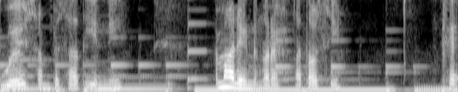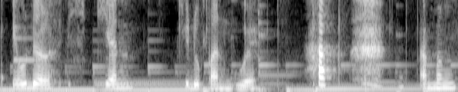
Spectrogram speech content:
gue sampai saat ini emang ada yang denger ya? Nggak tahu sih. Kayak ya udahlah sekian kehidupan gue. Emang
